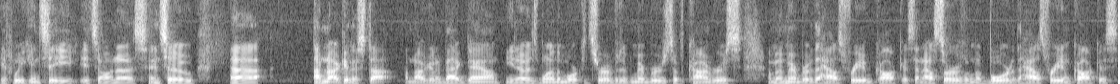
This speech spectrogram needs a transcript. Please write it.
if we concede, it's on us. And so uh, I'm not going to stop. I'm not going to back down. You know, as one of the more conservative members of Congress, I'm a member of the House Freedom Caucus, and I'll serve on the board of the House Freedom Caucus.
